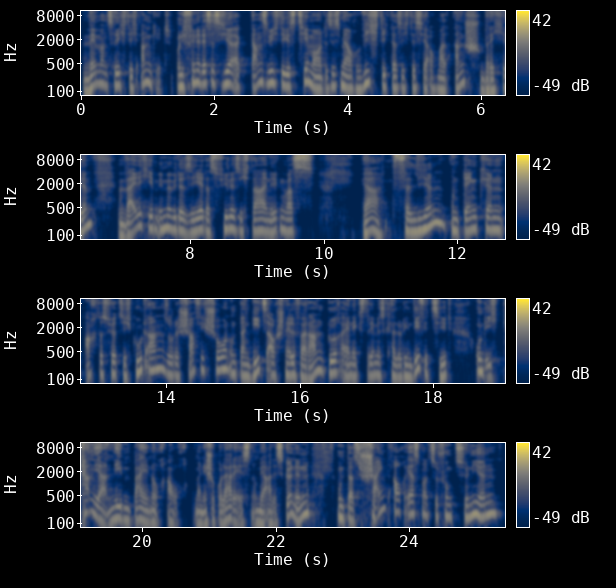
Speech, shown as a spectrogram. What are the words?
wenn man es richtig angeht. Und ich finde, das ist hier ein ganz wichtiges Thema und es ist mir auch wichtig, dass ich das hier auch mal anspreche, weil ich eben immer wieder sehe, dass viele sich da in irgendwas ja, verlieren und denken, ach, das hört sich gut an, so das schaffe ich schon und dann geht's auch schnell voran durch ein extremes Kaloriendefizit und ich kann ja nebenbei noch auch meine Schokolade essen und mir alles gönnen und das scheint auch erstmal zu funktionieren,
